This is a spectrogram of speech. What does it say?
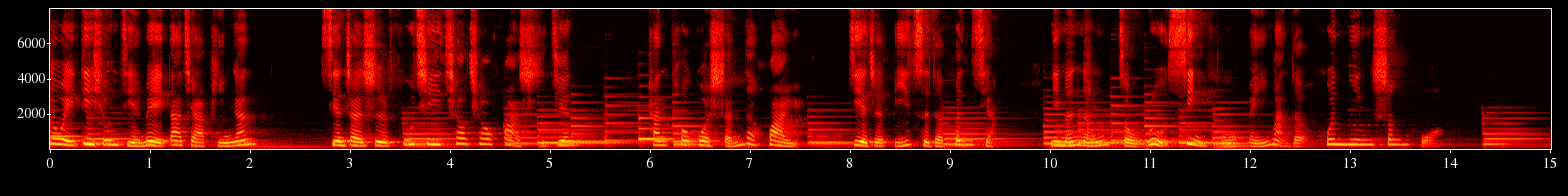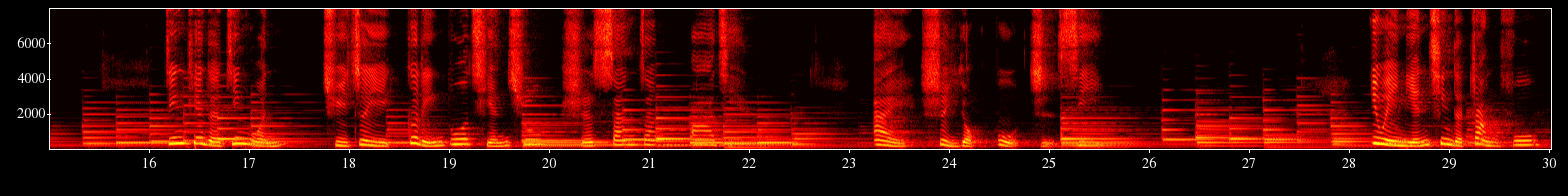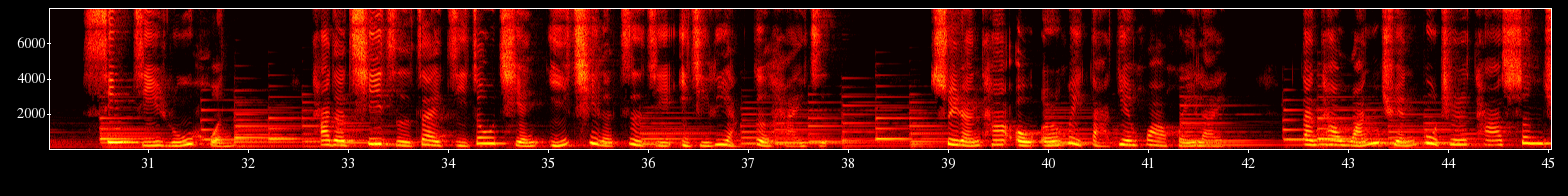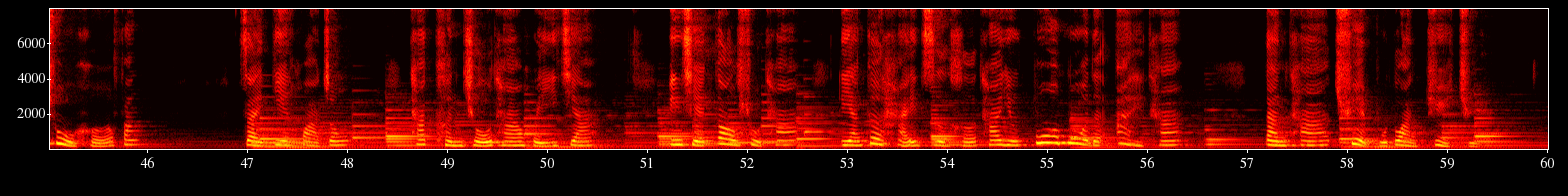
各位弟兄姐妹，大家平安。现在是夫妻悄悄话时间，盼透过神的话语，借着彼此的分享，你们能走入幸福美满的婚姻生活。今天的经文取自于哥林多前书十三章八节：“爱是永不止息。”一位年轻的丈夫心急如焚，他的妻子在几周前遗弃了自己以及两个孩子。虽然他偶尔会打电话回来，但他完全不知他身处何方。在电话中，他恳求他回家，并且告诉他两个孩子和他有多么的爱他。但他却不断拒绝。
